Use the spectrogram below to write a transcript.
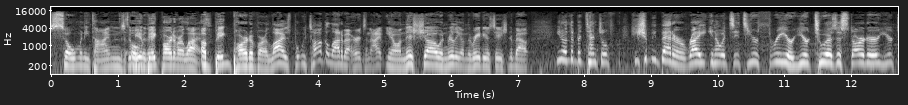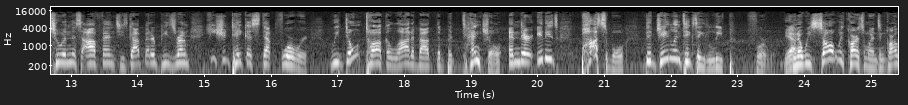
so many times. It's gonna be a the- big part of our lives. a big part of our lives. But we talk a lot about Hurts, and I, you know, on this show and really on the radio station about, you know, the potential. He should be better, right? You know, it's it's year three or year two as a starter, year two in this offense. He's got better pieces around him. He should take a step forward. We don't talk a lot about the potential, and there it is possible that Jalen takes a leap forward. Yeah. You know, we saw it with Carson Wentz, and Car-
